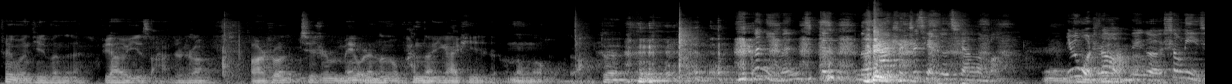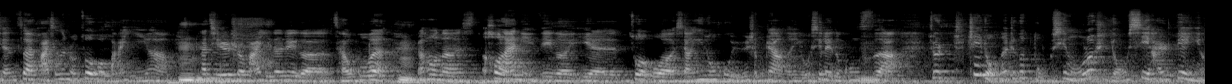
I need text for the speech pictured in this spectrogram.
这个问题问的比较有意思哈，就是说，老实说，其实没有人能够判断一个 IP 能不能火，对吧？对，那你们跟哪吒是之前就签了吗？嗯因为我知道那个胜利以前在华兴的时候做过华谊啊，嗯他其实是华谊的这个财务顾问。嗯然后呢，后来你那个也做过像英雄互娱什么这样的游戏类的公司啊，嗯就是这种的这个赌性，无论是游戏还是电影，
